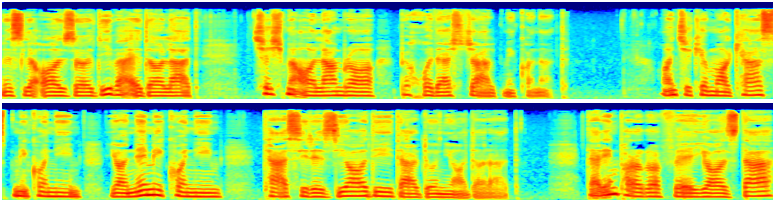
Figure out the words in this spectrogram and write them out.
مثل آزادی و عدالت چشم عالم را به خودش جلب می کند. آنچه که ما کسب می کنیم یا نمی کنیم تأثیر زیادی در دنیا دارد. در این پاراگراف یازده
